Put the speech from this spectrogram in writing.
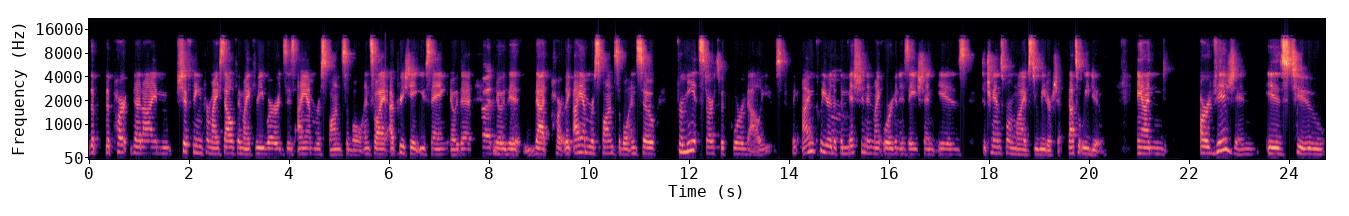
the the part that I'm shifting for myself in my three words is I am responsible. And so I appreciate you saying, you know, that you know the that part, like I am responsible. And so for me, it starts with core values. Like I'm clear that the mission in my organization is to transform lives through leadership. That's what we do. And our vision is to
